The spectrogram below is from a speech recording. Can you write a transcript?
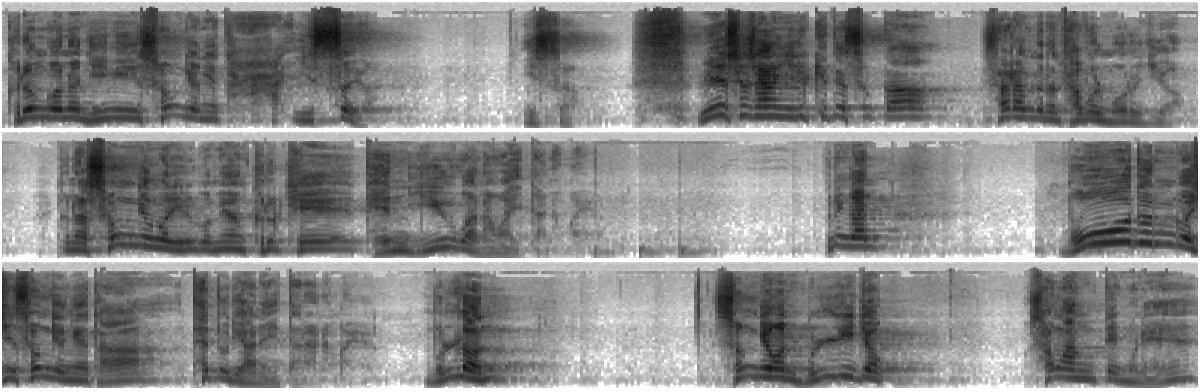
그런 거는 이미 성경에 다 있어요. 있어. 왜 세상이 이렇게 됐을까? 사람들은 답을 모르지요. 그러나 성경을 읽으면 그렇게 된 이유가 나와 있다는. 그러니까 모든 것이 성경에 다 테두리 안에 있다는 거예요. 물론 성경은 물리적 상황 때문에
